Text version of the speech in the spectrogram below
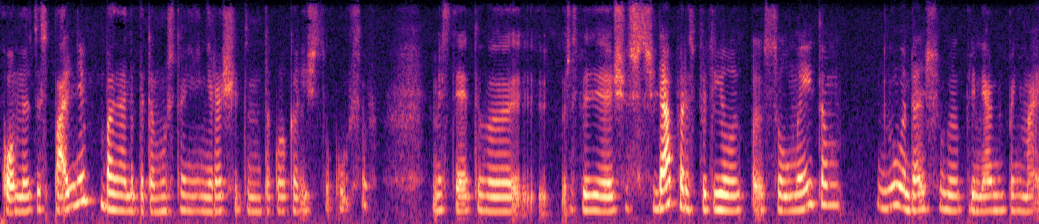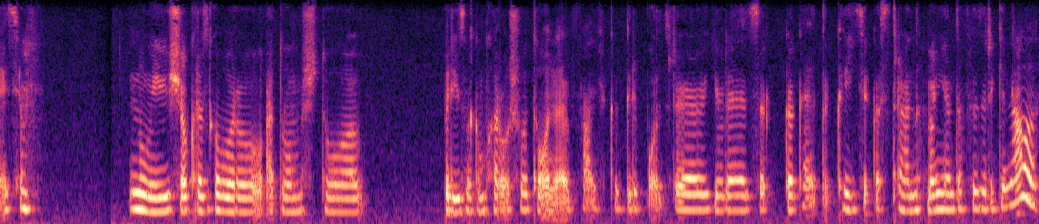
комнаты спальни, банально потому, что они не рассчитаны на такое количество курсов. Вместо этого распределяющая шляпа распределила их по соулмейтам. Ну, а дальше вы примерно понимаете. Ну, и еще к разговору о том, что признаком хорошего тона фанфика Гарри Поттера является какая-то критика странных моментов из оригинала.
